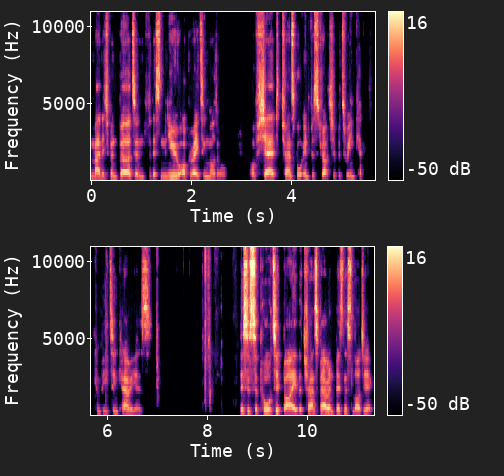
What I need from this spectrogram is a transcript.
management burden for this new operating model of shared transport infrastructure between competing carriers. This is supported by the transparent business logic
